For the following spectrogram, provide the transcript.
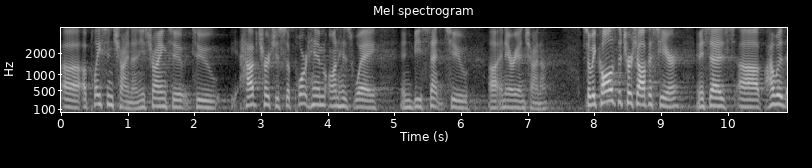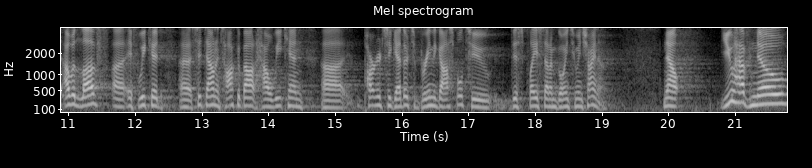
uh, a place in China and he's trying to, to have churches support him on his way and be sent to uh, an area in China. So he calls the church office here and he says, uh, I, would, I would love uh, if we could uh, sit down and talk about how we can uh, partner together to bring the gospel to this place that I'm going to in China. Now, you have no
